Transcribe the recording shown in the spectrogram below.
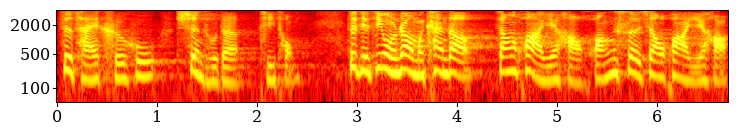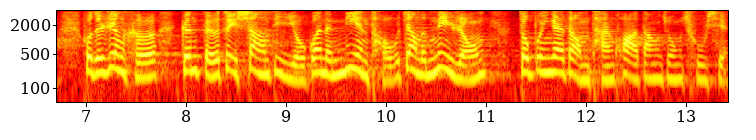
这才合乎圣徒的体统。”这节经文让我们看到，脏话也好，黄色笑话也好，或者任何跟得罪上帝有关的念头，这样的内容都不应该在我们谈话当中出现。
